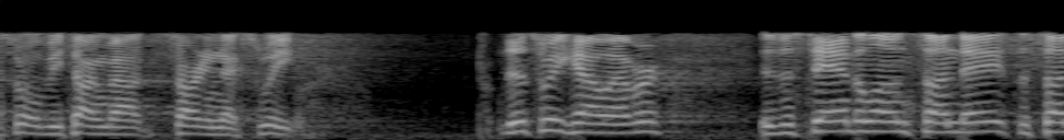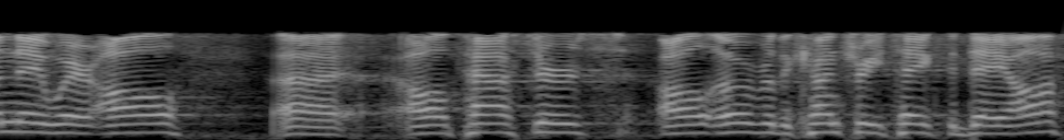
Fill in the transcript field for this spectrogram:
That's what we'll be talking about starting next week. This week, however, is a standalone Sunday. It's a Sunday where all uh, all pastors all over the country take the day off.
